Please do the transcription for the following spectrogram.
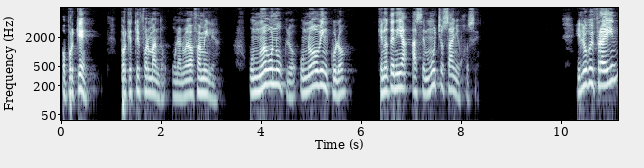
¿O por qué? Porque estoy formando una nueva familia, un nuevo núcleo, un nuevo vínculo que no tenía hace muchos años José. Y luego Efraín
